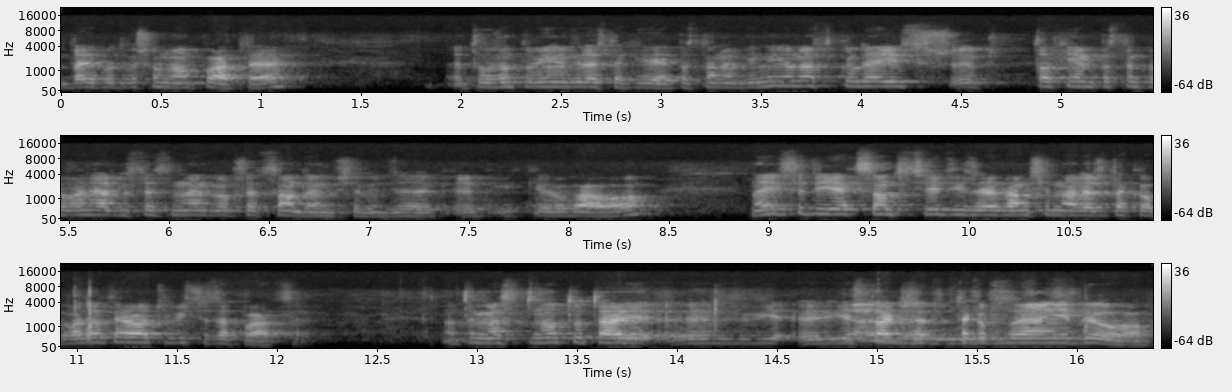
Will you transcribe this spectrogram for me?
daje podwyższoną opłatę, to urząd powinien wydać takie postanowienie i ono z kolei z y, tokiem postępowania administracyjnego przed sądem się będzie y, kierowało. No i wtedy jak sąd stwierdzi, że Wam się należy taka opłata, to ja oczywiście zapłacę. Natomiast no tutaj y, y, jest tak, że tego postanowienia nie było,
